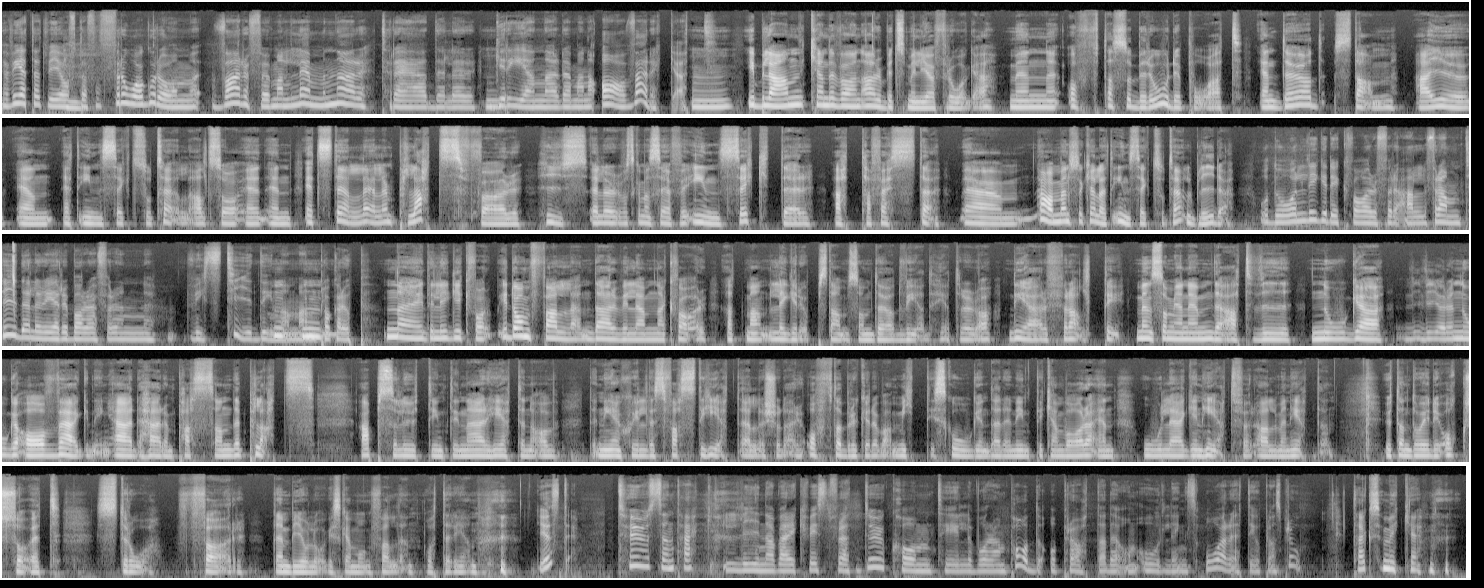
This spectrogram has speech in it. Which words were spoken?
Jag vet att vi ofta mm. får frågor om varför man lämnar träd eller mm. grenar där man har avverkat. Mm. Ibland kan det vara en arbetsmiljöfråga men ofta så beror det på att en död stam är ju en, ett insektshotell, alltså en, en, ett ställe eller en plats för hys, eller vad ska man säga, för insekter att ta fäste. Um, ja, men så kallat insektshotell blir det. Och då ligger det kvar för all framtid eller är det bara för en viss tid innan mm, man mm. plockar upp? Nej, det ligger kvar. I de fallen där vi lämnar kvar att man lägger upp stam som död ved, heter det då. Det är för alltid. Men som jag nämnde att vi noga, vi gör en noga avvägning. Är det här en passande plats? Absolut inte i närheten av den enskildes fastighet eller sådär. Ofta brukar det vara mitt i skogen där den inte kan vara en olägenhet för allmänheten. Utan då är det också ett strå för den biologiska mångfalden återigen. Just det. Tusen tack Lina Bergqvist för att du kom till våran podd och pratade om odlingsåret i Upplandsbro. Tack så mycket.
